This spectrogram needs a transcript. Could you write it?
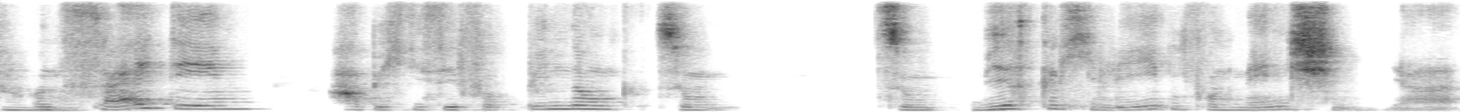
Mhm. Und seitdem habe ich diese Verbindung zum, zum wirklichen Leben von Menschen, ja,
